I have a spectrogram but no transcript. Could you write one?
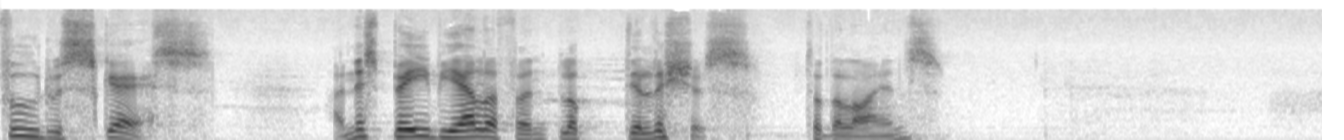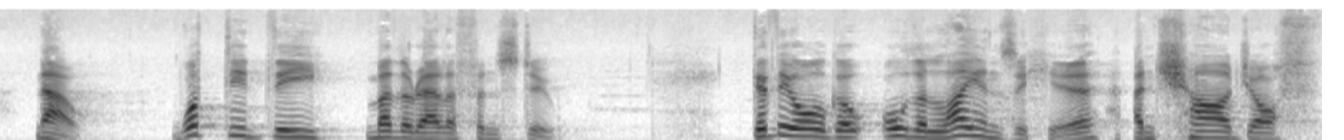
food was scarce. And this baby elephant looked delicious to the lions. Now, what did the mother elephants do? Did they all go, oh, the lions are here, and charge off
